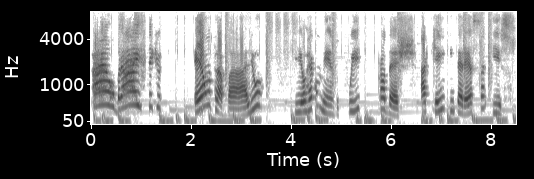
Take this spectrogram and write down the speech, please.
Ah, o Braz tem que. É um trabalho e eu recomendo. Tweet Prodeste. A quem interessa isso?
